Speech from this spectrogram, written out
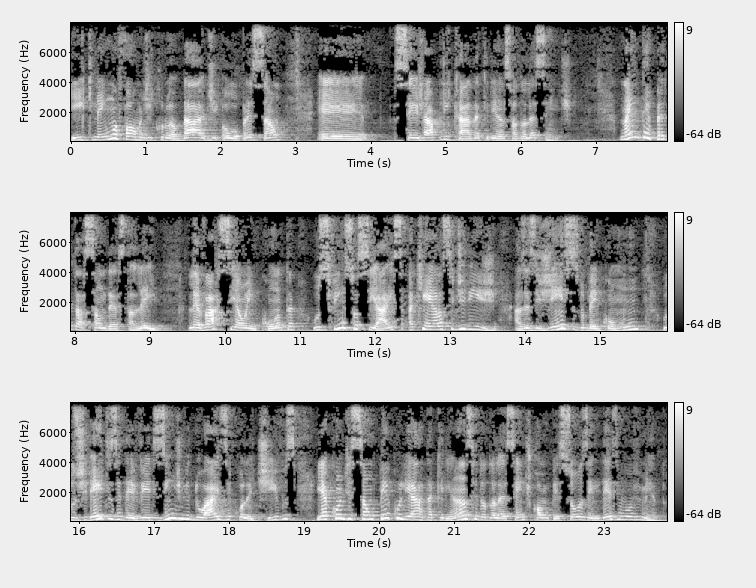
e que nenhuma forma de crueldade ou opressão é, seja aplicada à criança ou adolescente. Na interpretação desta lei, levar-se-ão em conta os fins sociais a que ela se dirige, as exigências do bem comum, os direitos e deveres individuais e coletivos e a condição peculiar da criança e do adolescente como pessoas em desenvolvimento.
